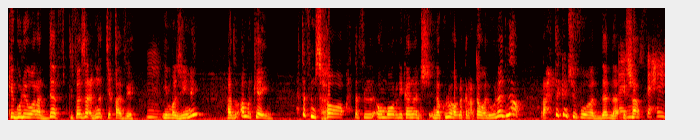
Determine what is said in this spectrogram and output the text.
كيقولوا لي راه دار في التلفازه عندنا الثقة فيه. إيماجيني هذا الأمر كاين. حتى في المسحوق حتى في الأمور اللي كنا نش- ناكلوها ولا كنعطيوها لولادنا راه حتى دار لها يعني مستحيل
